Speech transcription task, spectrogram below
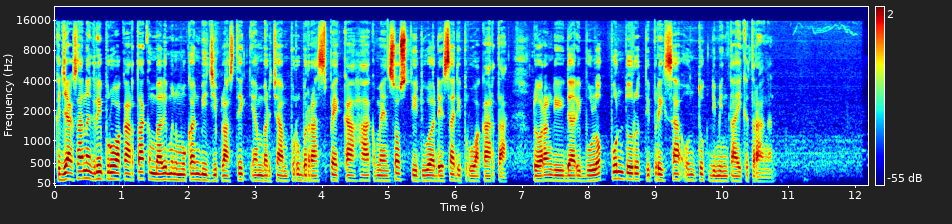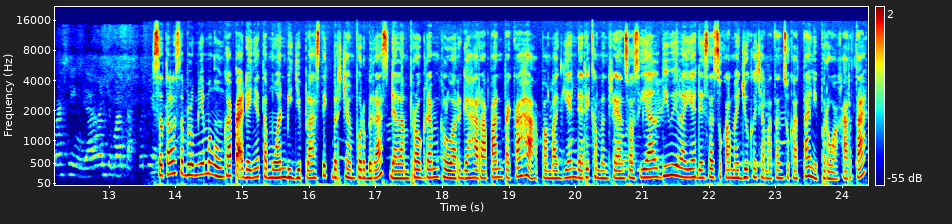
Kejaksaan Negeri Purwakarta kembali menemukan biji plastik yang bercampur beras PKH Kemensos di dua desa di Purwakarta. Dua orang di, dari Bulog pun turut diperiksa untuk dimintai keterangan. Setelah sebelumnya mengungkap adanya temuan biji plastik bercampur beras dalam program Keluarga Harapan PKH, pembagian dari Kementerian Sosial di wilayah Desa Sukamaju, Kecamatan Sukatani, Purwakarta,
